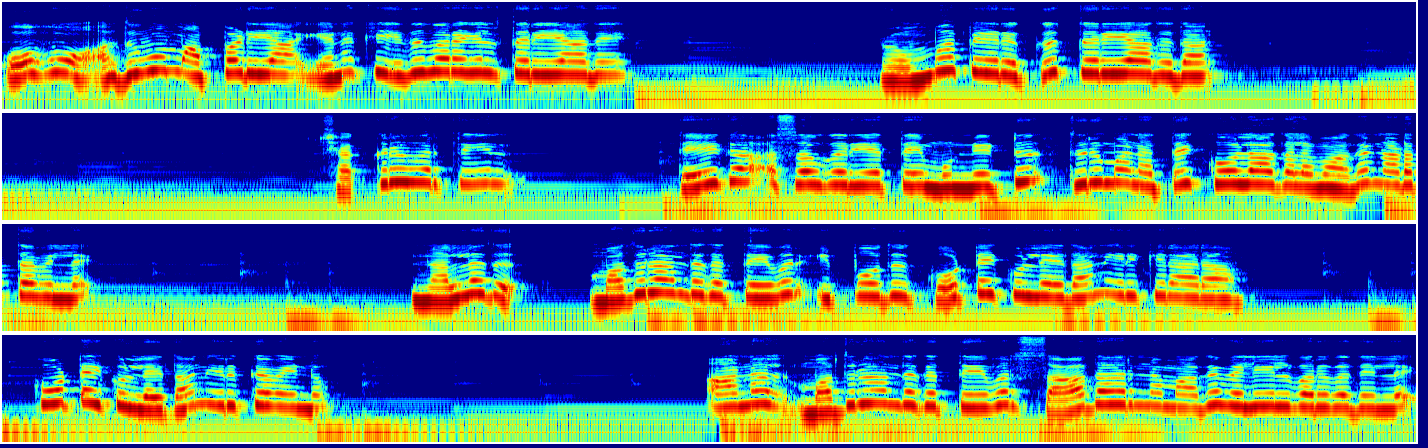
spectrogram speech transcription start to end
ஓஹோ அதுவும் அப்படியா? எனக்கு இதுவரையில் தெரியாதே. ரொம்ப பேருக்கு தெரியாதுதான். சக்கரவர்த்தியின் தேக அசௌகரியத்தை முன்னிட்டு திருமணத்தை கோலாகலமாக நடத்தவில்லை. நல்லது மதுராந்தகத்தேவர் இப்போது கோட்டைக்குள்ளே தான் இருக்கிறாரா கோட்டைக்குள்ளே தான் இருக்க வேண்டும். ஆனால் மதுராந்தகத்தேவர் சாதாரணமாக வெளியில் வருவதில்லை.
